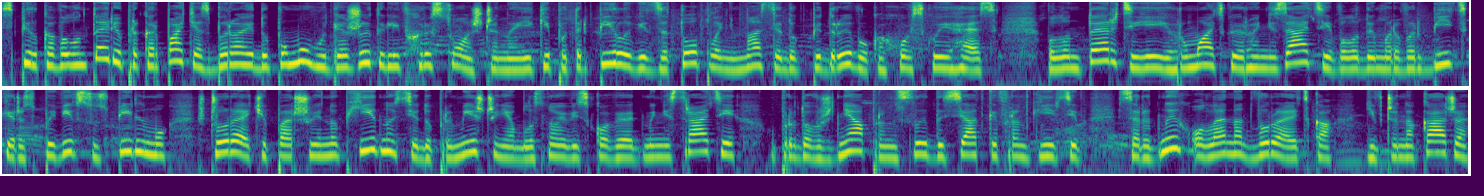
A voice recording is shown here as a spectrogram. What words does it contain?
Спілка волонтерів Прикарпаття збирає допомогу для жителів Херсонщини, які потерпіли від затоплень внаслідок підриву Каховської ГЕС. Волонтер цієї громадської організації Володимир Вербіцький розповів Суспільному, що речі першої необхідності до приміщення обласної військової адміністрації упродовж дня принесли десятки франківців. Серед них Олена Дворецька. Дівчина каже,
